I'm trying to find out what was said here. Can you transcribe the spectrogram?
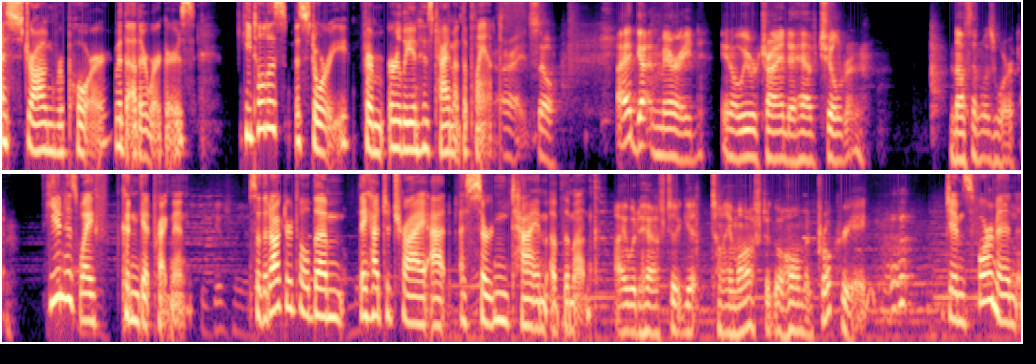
a strong rapport with the other workers. He told us a story from early in his time at the plant. All right, so I had gotten married. You know, we were trying to have children. Nothing was working. He and his wife couldn't get pregnant. So the doctor told them they had to try at a certain time of the month. I would have to get time off to go home and procreate. Jim's foreman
